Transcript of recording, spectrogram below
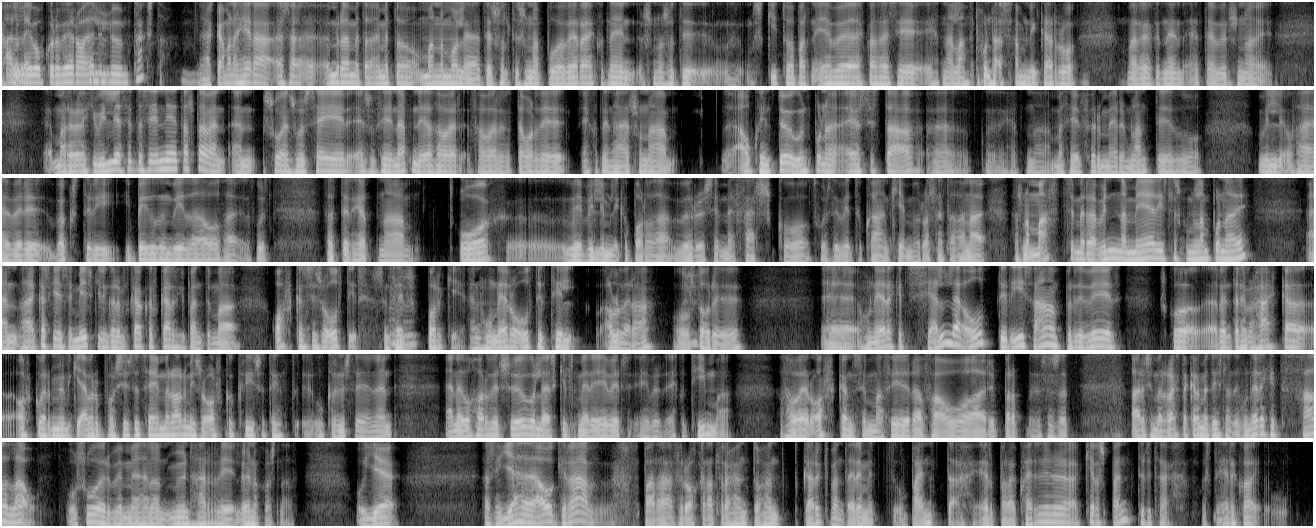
að leiða okkur að vera á eðlulegum taksta. Já, gaman að heyra þessa umröðum þetta, einmitt á mannamáli þetta er svolítið svona búið að vera eitthvað neginn svona svolítið skítuabarn efu eða eitthvað þessi hérna lampúna samningar og maður er eitthvað neginn, þetta hefur svona maður hefur ekki viljað að setja sig inn í þetta alltaf en, en svo eins og segir, eins og því nefnið þá er, þá er þetta orðið einhvern veginn það er svona ákveðin dögun búin að eiga sér stað uh, hérna, með því að förum meir um landið og, og það hefur verið vöxtur í, í byggðum við það og það, þú veist þetta er hérna og uh, við viljum líka borða vöru sem er fersk og þú veist við vitum hvaðan kemur og allt þetta þannig að það er svona margt sem er að vinna með íslenskum landbúnaði en það er kannski þessi miskilningar um gagvart garðkipændum að orkan sé svo ódýr sem mm -hmm. þeir mhm. borgi en hún er ódýr til álvera og stóriðu eh, hún er ekkert sjælega ódýr í samanbyrði við sko reyndar hefur hækkað orkuverð mjög mikið efur på sístu tveimur árum í svo orkukrísu tengt úgrænustuðin en en ef þú horfir sögulega skils mér yfir, yfir eitthvað tíma þá er orkan sem að þið eru að fá og aðri, bara, sem, sagt, aðri sem er rægt að græmja í Íslandi, hún er ekkit það lág. Og svo erum við með hennan mun herri launakostnað. Og ég það sem ég hefði ágjur af bara fyrir okkar allra hönd og hönd gargjubænda er einmitt og bænda er bara hverjir eru að gera spændur í dag? Vist, er eitthvað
